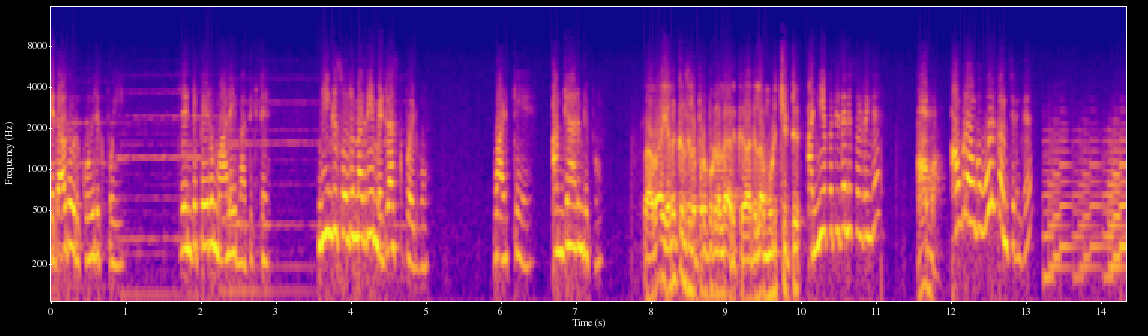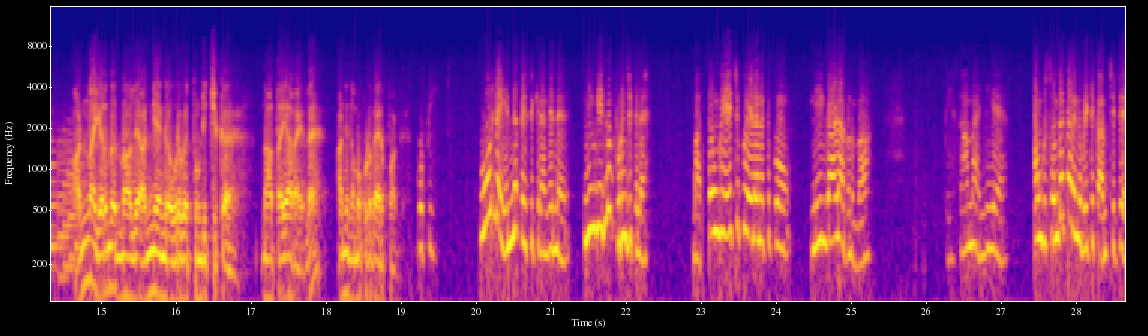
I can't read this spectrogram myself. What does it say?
ஏதாவது ஒரு கோயிலுக்கு போய் ரெண்டு பேரும் மாலையை மாத்திக்கிட்டு நீங்க சொல்ற மாதிரியே மெட்ராஸ்க்கு போயிடுவோம். வாழ்க்கைய அங்கே ஆரம்பிப்போம். ராதா எனக்கும் சில பொறுப்புகள் எல்லாம் இருக்கு. அதெல்லாம் முடிச்சிட்டு. அண்ணிய பத்தி தானே சொல்றீங்க? ஆமா. அவங்கள அவங்க ஊருக்கு அனுப்பிச்சிருங்க. அண்ணா இறந்ததுனாலே அண்ணிங்கிற உறவை துண்டிச்சுக்க நான் தயாரா இல்ல அண்ணி நம்ம கூட தான் இருப்பாங்க. கோபி ஊர்ல என்ன பேசிக்கிறாங்கன்னு நீங்க இன்னும் புரிஞ்சுக்கல. மத்தவங்க ஏச்சுக்கும் ஏளனத்துக்கும் நீங்க ஆளாகணுமா பேசாம அண்ணிய அவங்க சொந்தக்காரங்க வீட்டுக்கு அனுப்பிச்சிட்டு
